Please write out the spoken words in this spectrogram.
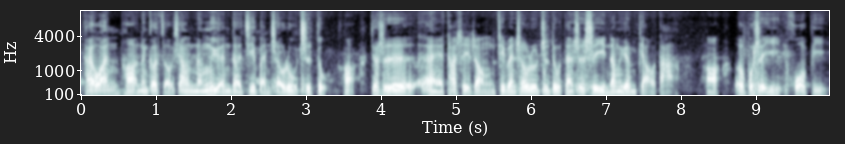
台湾哈能够走向能源的基本收入制度，哈，就是诶，它是一种基本收入制度，但是是以能源表达，啊，而不是以货币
